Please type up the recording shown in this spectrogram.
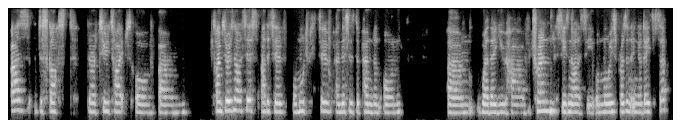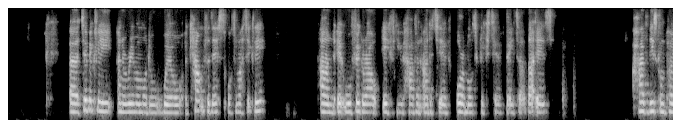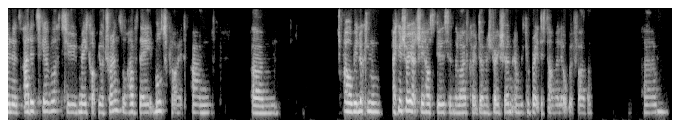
as discussed, there are two types of um, time series analysis, additive or multiplicative, and this is dependent on um, whether you have trend, seasonality, or noise present in your data set. Uh, typically, an ARIMA model will account for this automatically, and it will figure out if you have an additive or a multiplicative data. That is, have these components added together to make up your trends or have they multiplied? And um, I'll be looking, I can show you actually how to do this in the live code demonstration and we can break this down a little bit further. Um,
